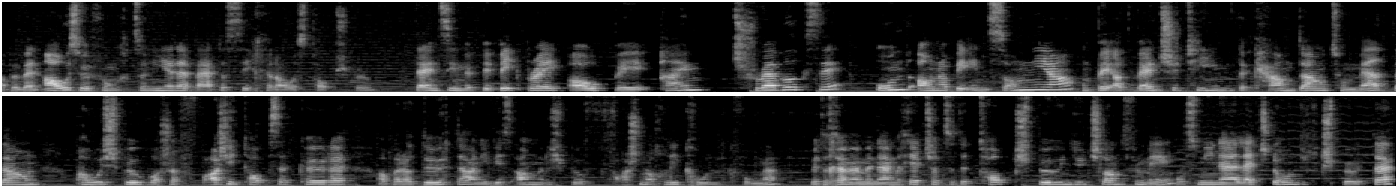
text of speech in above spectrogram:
Aber wenn alles funktionieren würde, wäre das sicher auch ein Top-Spiel. Dann sind wir bei Big Break auch bei Time Travel gesehen und auch noch bei Insomnia und bei Adventure Team The Countdown to Meltdown. Auch ein Spiel, das schon fast in die Tops gehören, aber auch dort habe ich wie ein anderes Spiel fast noch ein bisschen cooler gefunden. Weil da kommen wir nämlich jetzt schon zu den Top-Spielen in Deutschland für mich. Aus meinen letzten 100 gespielten.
